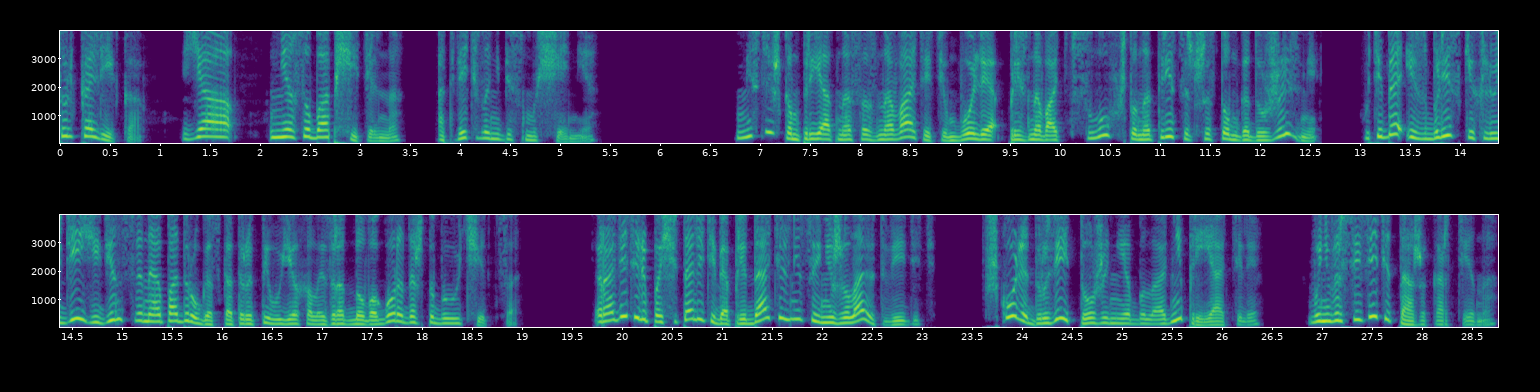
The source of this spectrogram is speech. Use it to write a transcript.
Только Лика. Я не особо общительна, ответила не без смущения. Не слишком приятно осознавать и тем более признавать вслух, что на 36-м году жизни у тебя из близких людей единственная подруга, с которой ты уехала из родного города, чтобы учиться. Родители посчитали тебя предательницей и не желают видеть. В школе друзей тоже не было, одни приятели. В университете та же картина.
